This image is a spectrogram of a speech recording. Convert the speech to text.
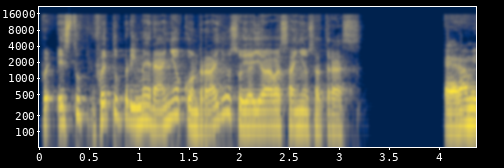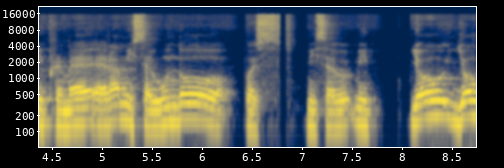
¿Fue, esto, ¿Fue tu primer año con Rayos o ya llevabas años atrás? Era mi primer, era mi segundo, pues mi, mi yo, yo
